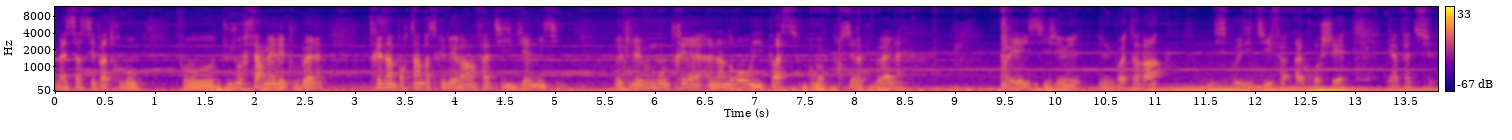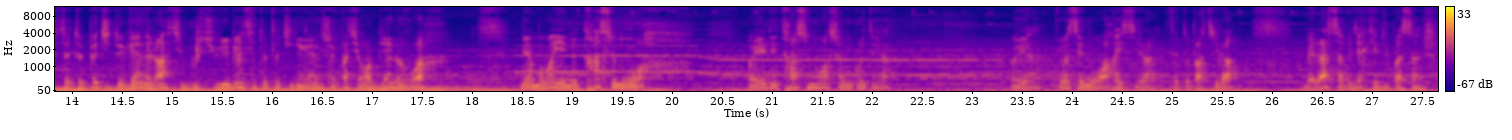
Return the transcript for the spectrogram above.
ben, Ça c'est pas trop bon. Il faut toujours fermer les poubelles. Très important parce que les rats en fait ils viennent ici. Donc je vais vous montrer un endroit où ils passent. On va pousser la poubelle. Vous voyez ici j'ai mis une boîte à rats dispositif accroché et en fait ce- cette petite gaine là si vous suivez bien cette petite gaine je sais pas si on va bien le voir mais à un moment il y a une trace noire voyez des traces noires sur le côté là? Vous voyez Comment c'est noir ici, là, cette partie-là Mais là, ça veut dire qu'il y a du passage.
